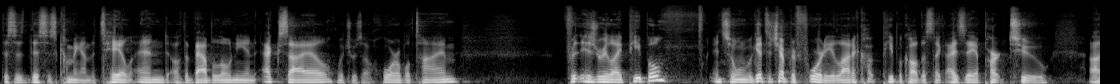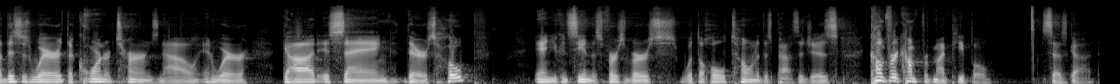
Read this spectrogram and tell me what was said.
This is, this is coming on the tail end of the Babylonian exile, which was a horrible time for the Israelite people. And so when we get to chapter 40, a lot of people call this like Isaiah part two. Uh, this is where the corner turns now and where God is saying there's hope. And you can see in this first verse what the whole tone of this passage is Comfort, comfort my people, says God.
